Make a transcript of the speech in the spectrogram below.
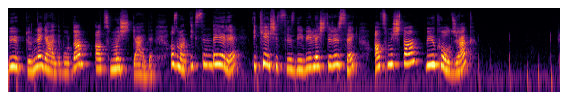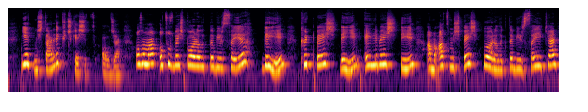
büyüktür. Ne geldi buradan? 60 geldi. O zaman x'in değeri iki eşitsizliği birleştirirsek 60'tan büyük olacak. 70'ten de küçük eşit olacak. O zaman 35 bu aralıkta bir sayı değil, 45 değil, 55 değil ama 65 bu aralıkta bir sayıyken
